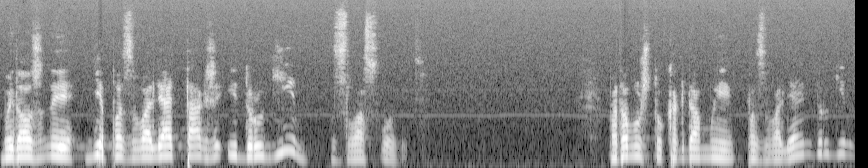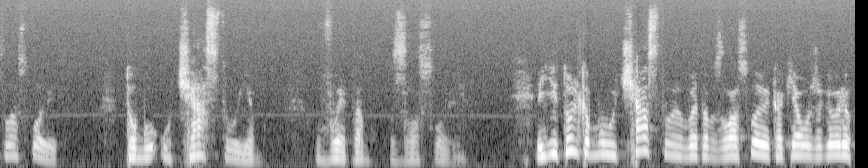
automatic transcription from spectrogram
Мы должны не позволять также и другим злословить. Потому что когда мы позволяем другим злословить, то мы участвуем в этом злословии. И не только мы участвуем в этом злословии, как я уже говорил,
